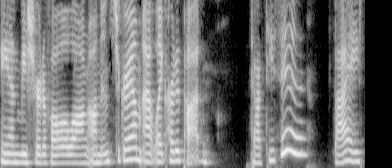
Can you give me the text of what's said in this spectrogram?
And be sure to follow along on Instagram at likeheartedpod. Talk to you soon. Bye.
